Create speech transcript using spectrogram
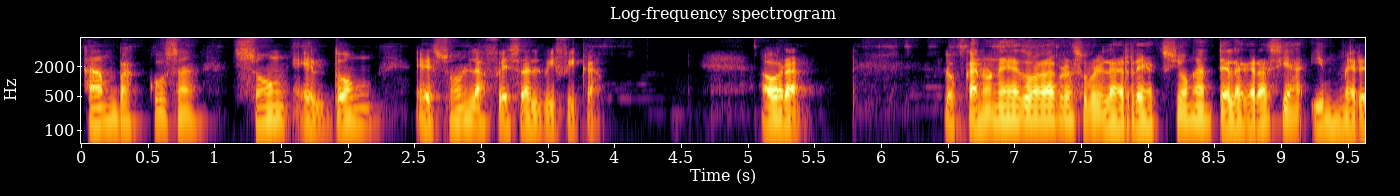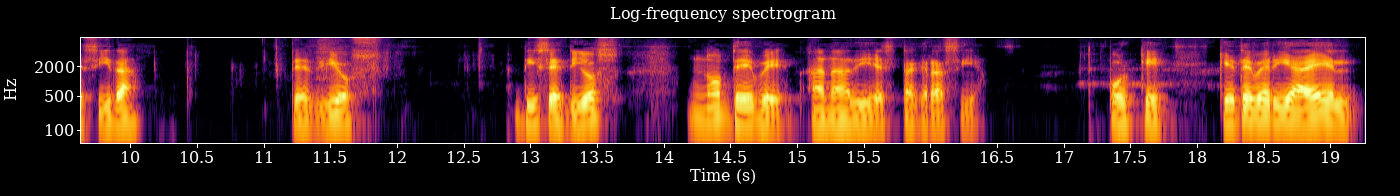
Ambas cosas son el don, eh, son la fe salvífica. Ahora, los cánones de hablan sobre la reacción ante la gracia inmerecida de Dios. Dice, Dios no debe a nadie esta gracia porque ¿qué debería él?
